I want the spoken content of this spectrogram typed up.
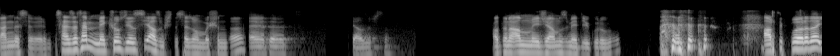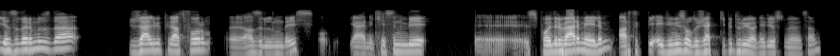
ben de severim. Sen zaten Mac Jones yazısı yazmıştın sezon başında. Evet evet. Yazmıştım. Adını anmayacağımız medya grubu. Artık bu arada yazılarımız da güzel bir platform e, hazırlığındayız. Yani kesin bir e, spoiler vermeyelim. Artık bir evimiz olacak gibi duruyor. Ne diyorsun Mehmet Han?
